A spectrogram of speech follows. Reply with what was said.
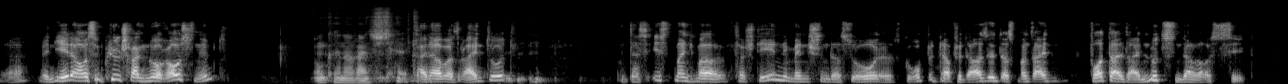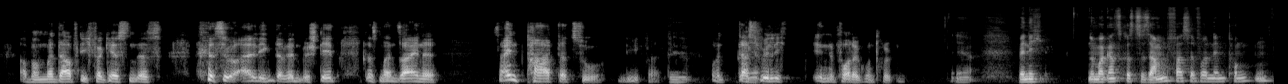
Ja. Wenn jeder aus dem Kühlschrank nur rausnimmt und keiner reinstellt. Keiner was reintut. Und das ist manchmal, verstehen die Menschen das so, dass Gruppen dafür da sind, dass man seinen Vorteil, seinen Nutzen daraus zieht. Aber man darf nicht vergessen, dass es vor allen Dingen darin besteht, dass man seine, seinen Part dazu liefert. Ja. Und das ja. will ich in den Vordergrund rücken. Ja, wenn ich nochmal ganz kurz zusammenfasse von den Punkten,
